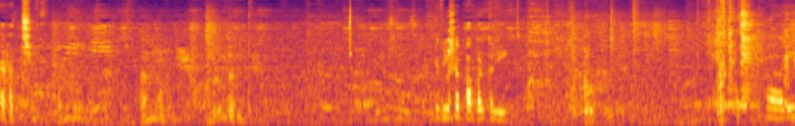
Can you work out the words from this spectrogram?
দেখাচ্ছি। এগুলো সব পাপার কলিগ আরে।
